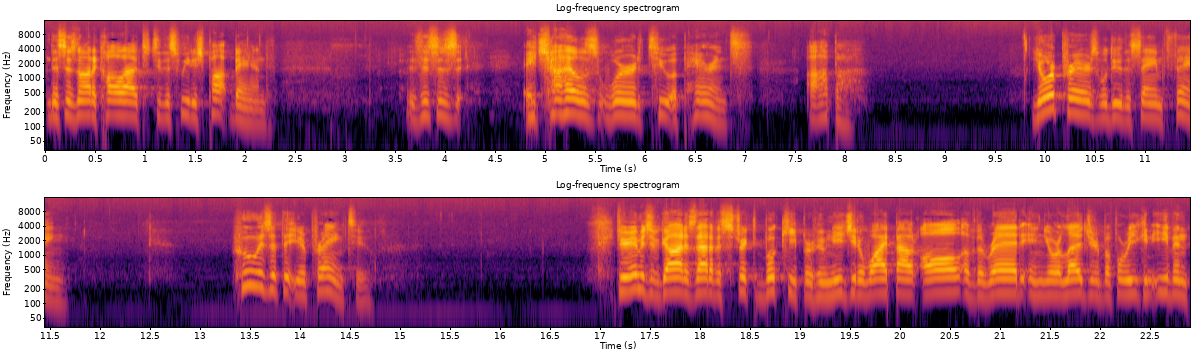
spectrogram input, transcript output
this is not a call out to the Swedish pop band. This is a child's word to a parent Abba. Your prayers will do the same thing. Who is it that you're praying to? If your image of God is that of a strict bookkeeper who needs you to wipe out all of the red in your ledger before you can even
